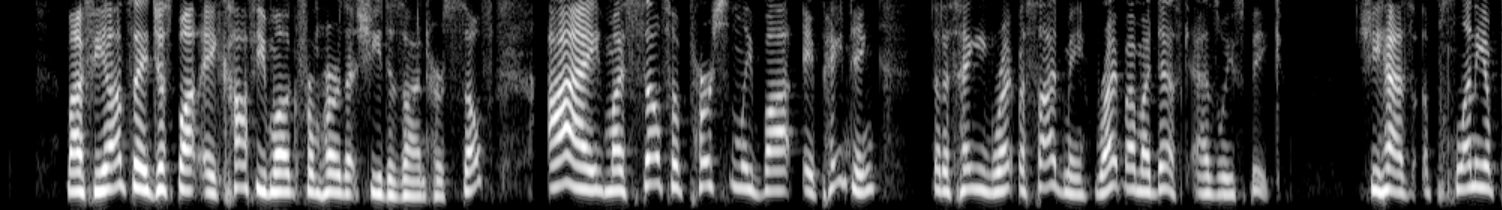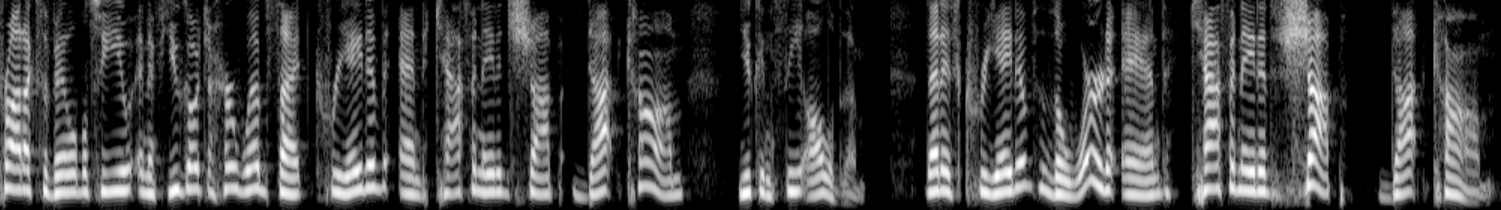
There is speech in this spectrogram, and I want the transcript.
My fiance just bought a coffee mug from her that she designed herself. I myself have personally bought a painting that is hanging right beside me, right by my desk as we speak. She has plenty of products available to you, and if you go to her website, creativeandcaffeinatedshop.com, you can see all of them. That is creative, the word and caffeinatedshop.com.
